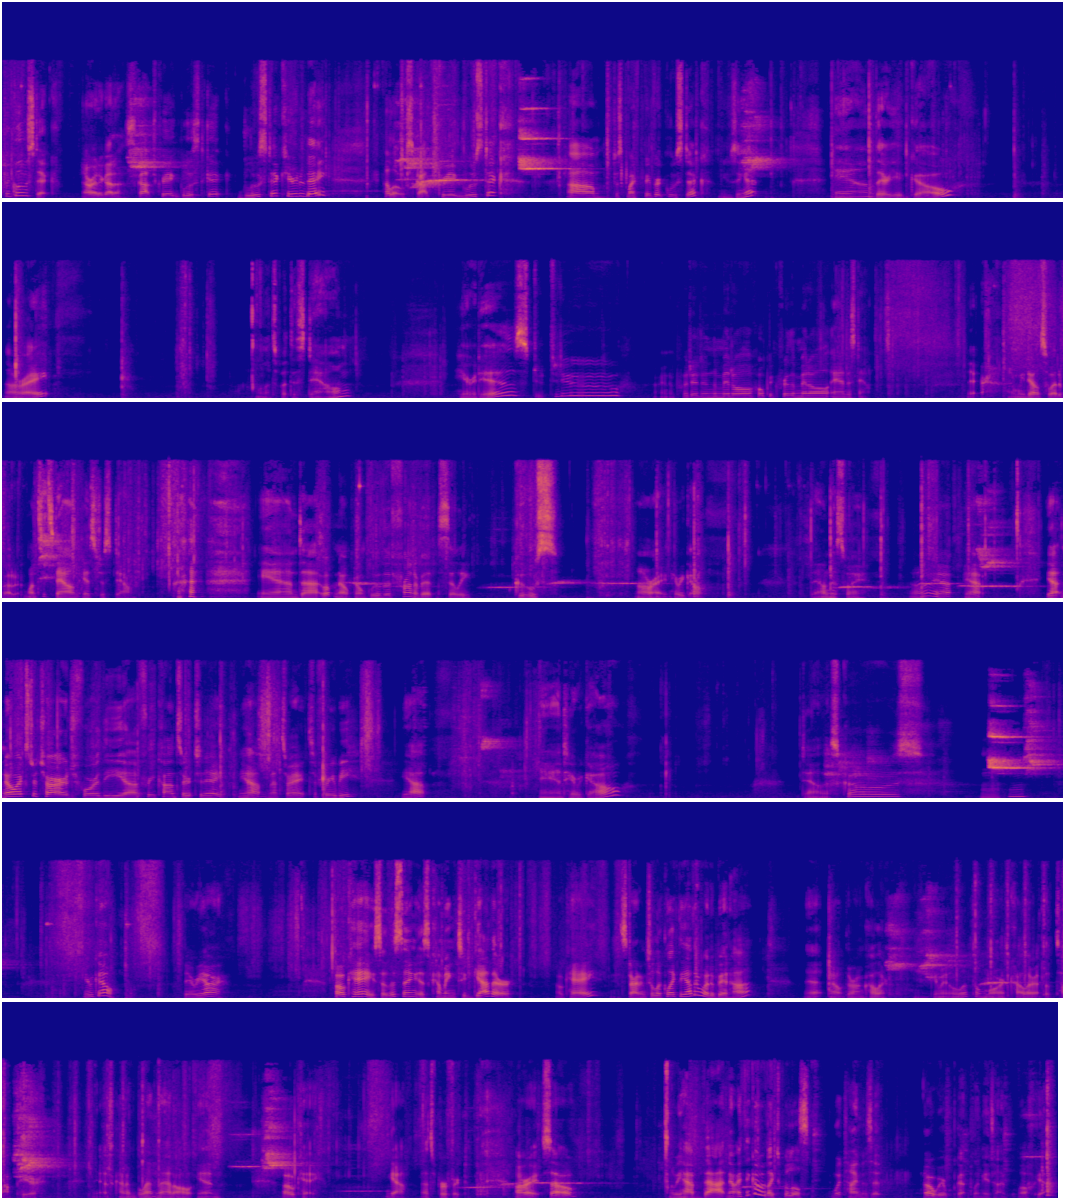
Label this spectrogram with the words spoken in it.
the glue stick. All right, I got a Scotch Create glue stick, glue stick here today. Hello, Scotch Create glue stick. Um, just my favorite glue stick, using it. And there you go. All right. Well, let's put this down. Here it is. Doo -doo -doo. I'm going to put it in the middle, hoping for the middle, and it's down. There. And we don't sweat about it. Once it's down, it's just down. and, uh, oh, no, don't glue the front of it, silly goose. All right, here we go. Down this way. Oh, yeah, yeah. Yeah, no extra charge for the uh, free concert today. Yeah, that's right. It's a freebie. Yep. And here we go. Down this goes. Mm-hmm. Here we go. There we are. Okay, so this thing is coming together. Okay, it's starting to look like the other one a bit, huh? Yeah, no, the wrong color. Give me a little more color at the top here. Yeah, just kind of blend that all in. Okay. Yeah, that's perfect. All right, so we have that. Now, I think I would like to put a little. What time is it? Oh, we've got plenty of time. Oh, yeah.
